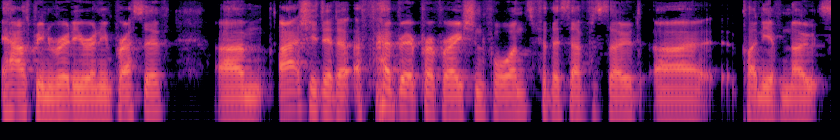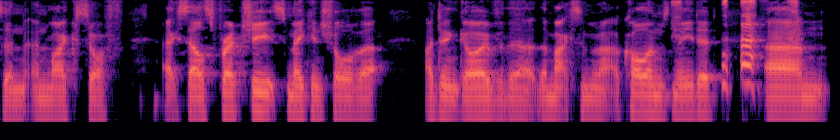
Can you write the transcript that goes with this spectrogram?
it has been really really impressive. Um, I actually did a, a, fair bit of preparation for once for this episode, uh, plenty of notes and, and Microsoft Excel spreadsheets, making sure that I didn't go over the, the maximum amount of columns needed. Um,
